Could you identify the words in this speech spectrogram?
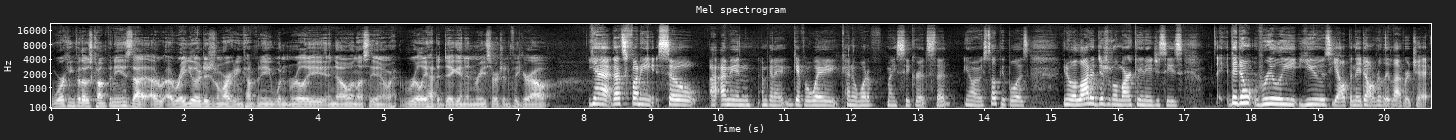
working for those companies that a, a, regular digital marketing company wouldn't really know unless they you know really had to dig in and research and figure out? Yeah that's funny. So i mean i'm gonna give away kind of one of my secrets that you know i always tell people is you know a lot of digital marketing agencies they don't really use yelp and they don't really leverage it.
